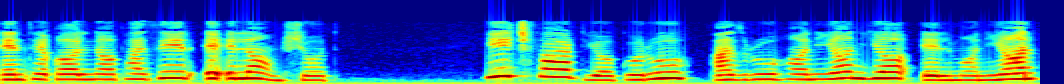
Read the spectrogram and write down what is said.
انتقال ناپذیر اعلام شد. هیچ فرد یا گروه از روحانیان یا علمانیان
